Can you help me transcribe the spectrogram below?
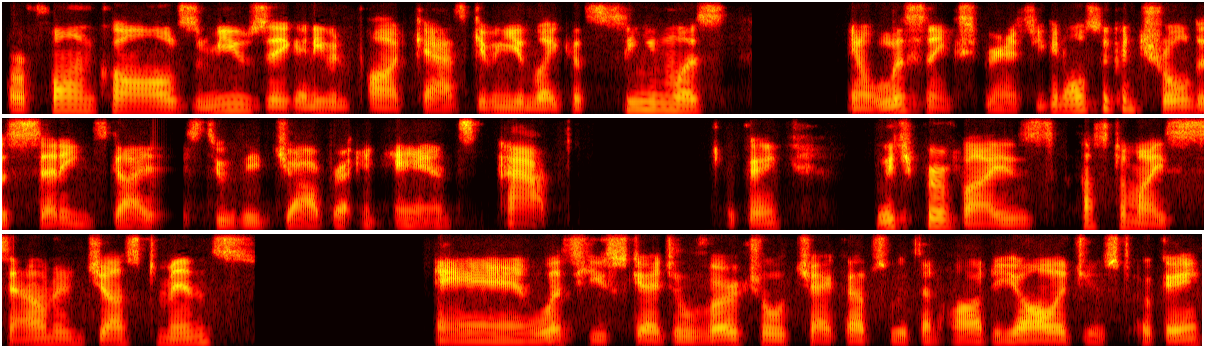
for phone calls, music, and even podcasts, giving you like a seamless, you know, listening experience. You can also control the settings, guys, through the Jabra Enhance app. Okay, which provides customized sound adjustments and lets you schedule virtual checkups with an audiologist. Okay,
